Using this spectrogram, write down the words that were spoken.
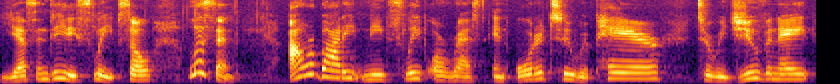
Yes, indeed, sleep. So listen, our body needs sleep or rest in order to repair, to rejuvenate,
